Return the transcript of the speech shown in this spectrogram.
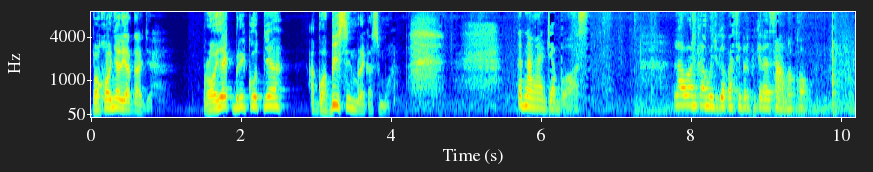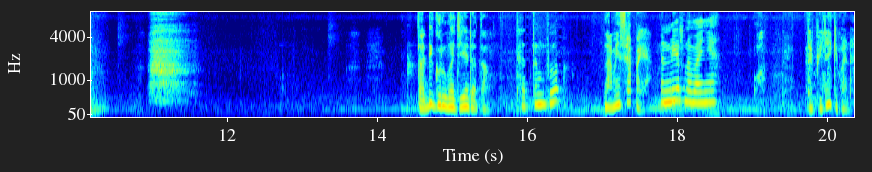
Pokoknya lihat aja. Proyek berikutnya, aku habisin mereka semua. Tenang aja, bos. Lawan kamu juga pasti berpikiran sama kok. Tadi guru ngajinya datang. Datang, Bu. Namanya siapa ya? Menir namanya. Revina gimana?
